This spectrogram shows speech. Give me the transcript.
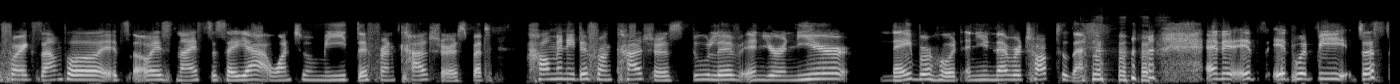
for example, it's always nice to say, yeah, I want to meet different cultures, but how many different cultures do live in your near neighborhood and you never talk to them and it, it's it would be just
